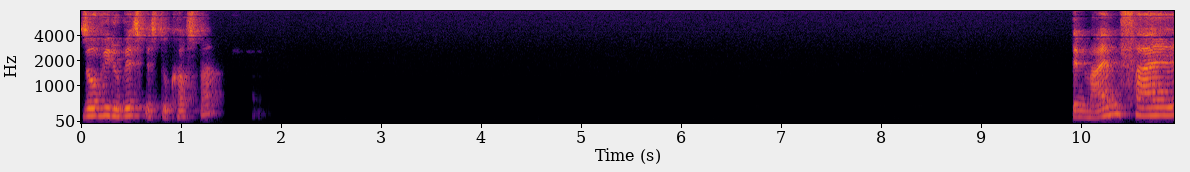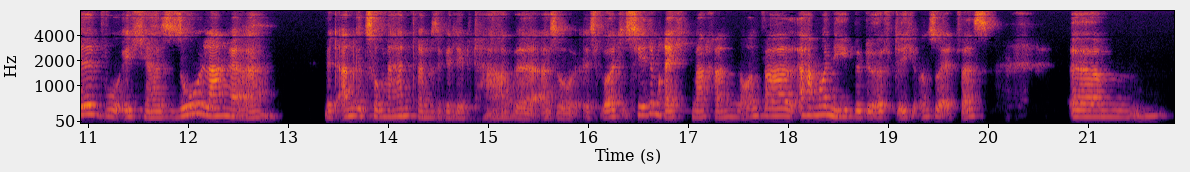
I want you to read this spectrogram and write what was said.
So wie du bist, bist du kostbar. In meinem Fall, wo ich ja so lange mit angezogener Handbremse gelebt habe. Also ich wollte es jedem recht machen und war harmoniebedürftig und so etwas. Ähm,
